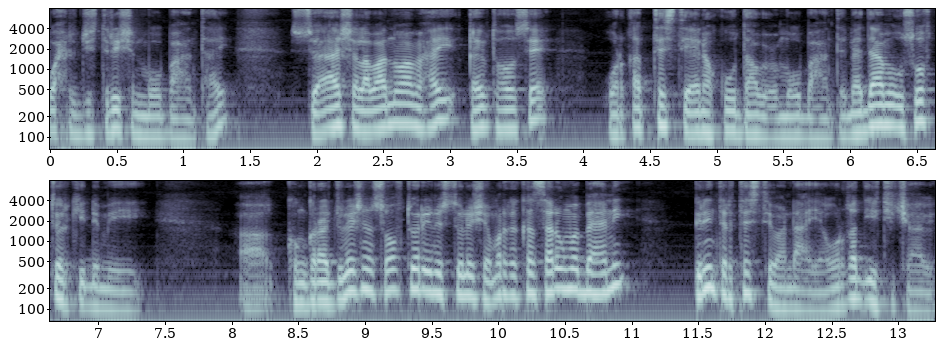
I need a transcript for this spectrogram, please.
wax registration ma u baahan tahay. Su'aasha labaadna waa maxay? Qeybta hoose warqad testia inaa kuu daawaco ma u baahan tahay maadaama uu softwarekii dhameeyey. Congratulation software installation. Marka kan sare uma baahni printer testi baan dhahaya warqad io tijaabe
